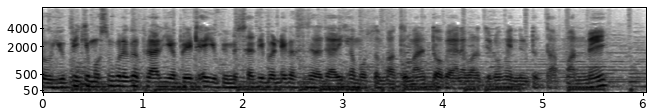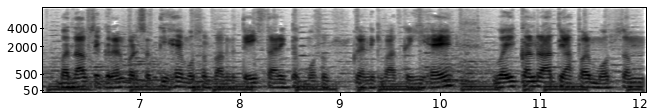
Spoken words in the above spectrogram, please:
तो यूपी के मौसम को लेकर फ़िलहाल ये अपडेट है। यूपी में सर्दी बढ़ने का सिलसिला जारी है। मौसम विभाग के माने तो अभी आने वाले दिनों में न्यूनतम तापमान में बदलाव से ग्रहण बढ़ सकती है। मौसम विभाग ने तेईस तारीख तक मौसम शुष्क रहने की बात कही है। वही कल रात यहाँ पर मौसम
